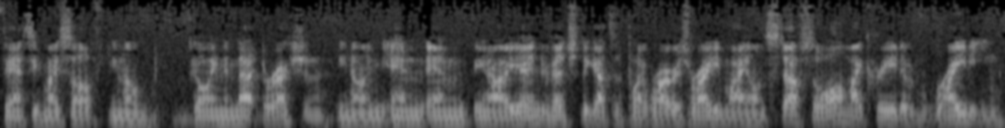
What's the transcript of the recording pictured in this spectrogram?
fancied myself, you know, going in that direction, you know, and, and, and, you know, I eventually got to the point where I was writing my own stuff. So all my creative writing,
